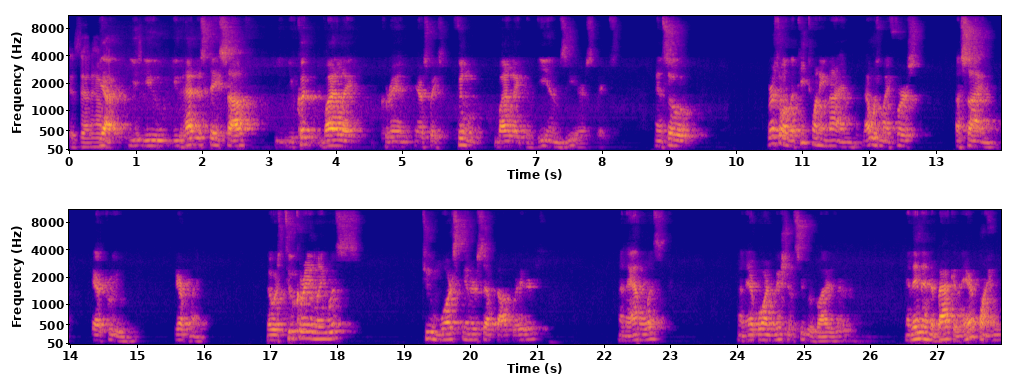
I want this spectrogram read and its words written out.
is that how? Yeah, you, you, you had to stay south. You couldn't violate Korean airspace, couldn't violate the DMZ airspace. And so, first of all, the T 29, that was my first assigned aircrew airplane. There was two Korean linguists, two Morse intercept operators, an analyst, an airborne mission supervisor, and then in the back of the airplane,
